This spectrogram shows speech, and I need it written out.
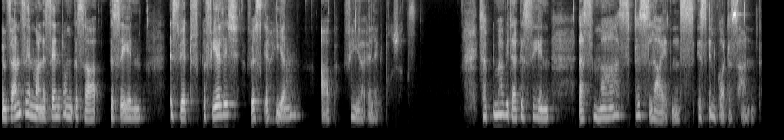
im Fernsehen mal eine Sendung gesehen. Es wird gefährlich fürs Gehirn ab vier Elektroschocks. Ich habe immer wieder gesehen, das Maß des Leidens ist in Gottes Hand.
